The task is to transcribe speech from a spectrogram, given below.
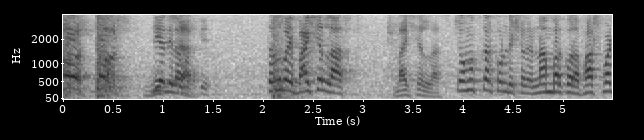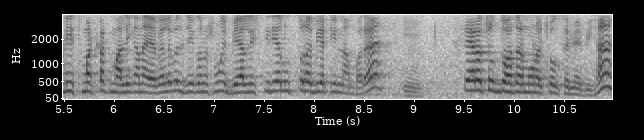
দশ দশ। দিয়ে দিলাম আজকে। তবে ভাই বাইশের লাস্ট বাইশের লাস্ট চমৎকার কন্ডিশনে নাম্বার করা। ফার্স্ট পার্টি স্মার্ট কার্ড মালিকানা অ্যাভেলেবেল যে কোনো সময় বিয়াল্লিশ সিরিয়াল উত্তরা বিয়াটির নাম্বার হ্যাঁ? তেরো চোদ্দ হাজার মনে হয় চলছে মেবি হ্যাঁ?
